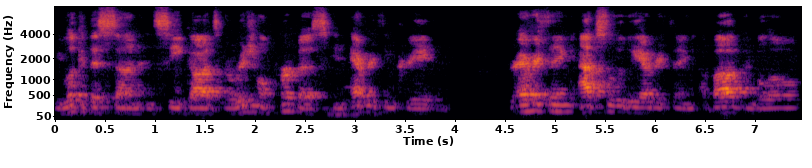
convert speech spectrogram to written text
We look at this Son and see God's original purpose in everything created. For everything, absolutely everything, above and below,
